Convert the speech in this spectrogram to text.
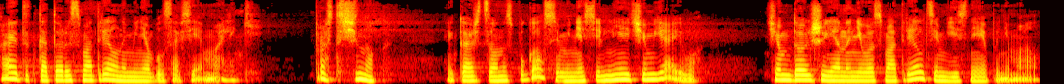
А этот, который смотрел на меня, был совсем маленький. Просто щенок. И, кажется, он испугался меня сильнее, чем я его. Чем дольше я на него смотрел, тем яснее понимал,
